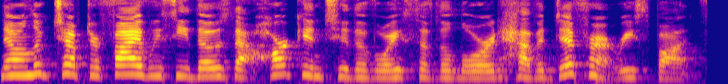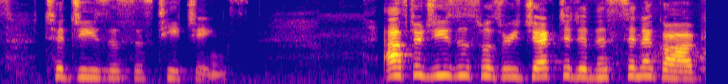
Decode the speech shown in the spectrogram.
Now, in Luke chapter 5, we see those that hearken to the voice of the Lord have a different response to Jesus' teachings. After Jesus was rejected in the synagogue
